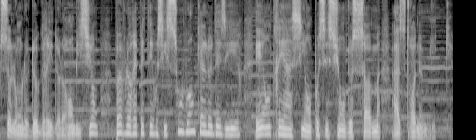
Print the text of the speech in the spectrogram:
selon le degré de leur ambition, peuvent le répéter aussi souvent qu'elles le désirent et entrer ainsi en possession de sommes astronomiques.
